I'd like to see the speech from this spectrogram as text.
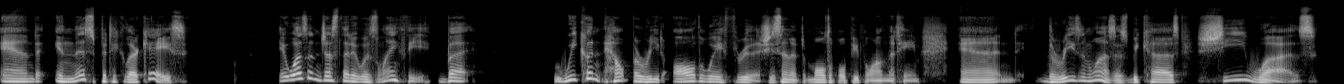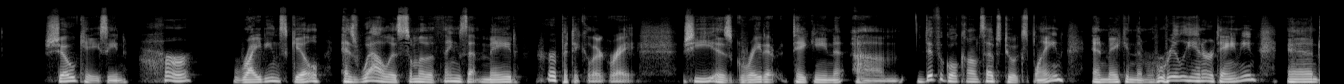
and in this particular case it wasn't just that it was lengthy but we couldn't help but read all the way through this. She sent it to multiple people on the team. And the reason was is because she was showcasing her writing skill as well as some of the things that made her particular great. She is great at taking um, difficult concepts to explain and making them really entertaining and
